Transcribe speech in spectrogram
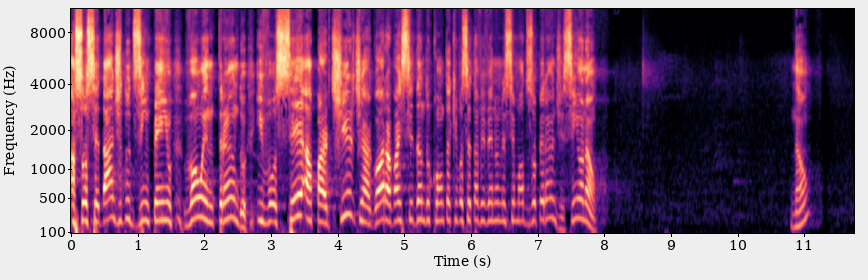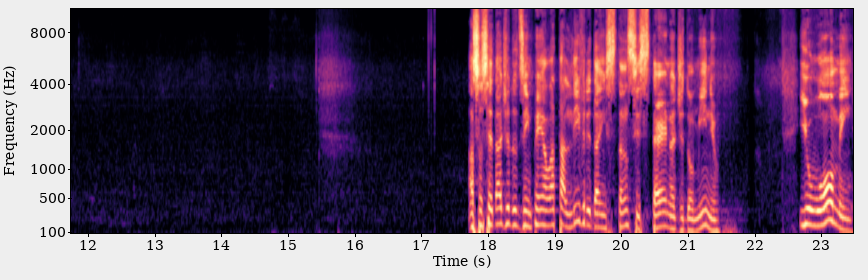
a sociedade do desempenho vão entrando e você, a partir de agora, vai se dando conta que você está vivendo nesse modus operandi, sim ou não? Não? A sociedade do desempenho ela está livre da instância externa de domínio e o homem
